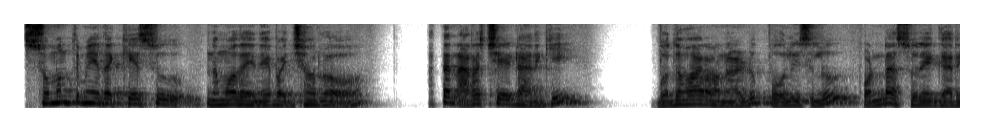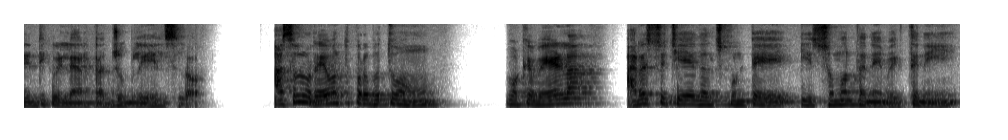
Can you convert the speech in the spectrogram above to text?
సుమంత్ మీద కేసు నమోదైన నేపథ్యంలో అతన్ని అరెస్ట్ చేయడానికి బుధవారం నాడు పోలీసులు కొండా సూర్య గారి ఇంటికి వెళ్ళారట జూబ్లీ హిల్స్లో. అసలు రేవంత్ ప్రభుత్వం ఒకవేళ అరెస్ట్ చేయదలుచుకుంటే ఈ సుమంత్ అనే వ్యక్తిని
